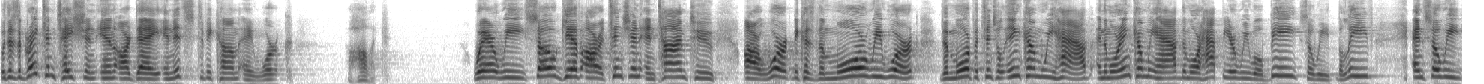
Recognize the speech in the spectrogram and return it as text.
But there's a great temptation in our day, and it's to become a workaholic, where we so give our attention and time to our work because the more we work, the more potential income we have, and the more income we have, the more happier we will be, so we believe. And so we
